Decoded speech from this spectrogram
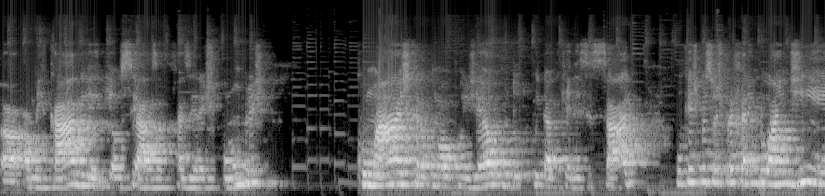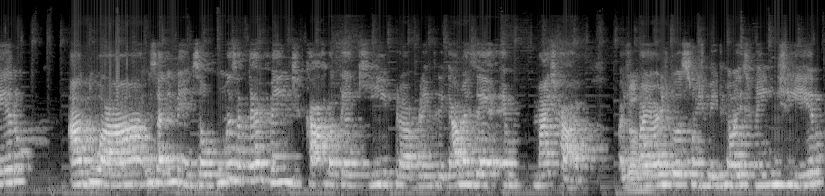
ao mercado e ao Ceasa fazer as compras com máscara, com álcool em gel, com todo o cuidado que é necessário, porque as pessoas preferem doar em dinheiro a doar os alimentos. Algumas até vêm de carro até aqui para entregar, mas é, é, mais raro. As uhum. maiores doações mesmo, elas vêm em dinheiro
